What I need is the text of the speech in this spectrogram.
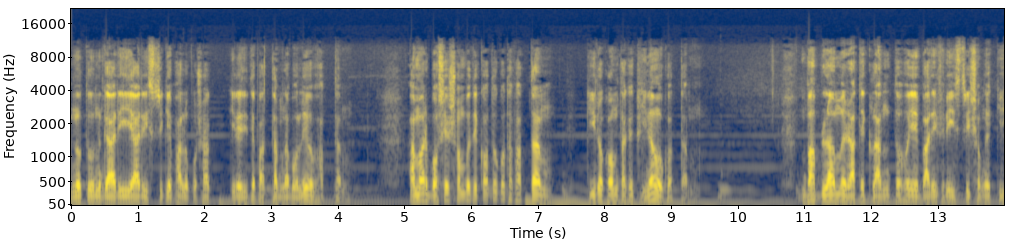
নতুন গাড়ি আর স্ত্রীকে ভালো পোশাক কিনে দিতে পারতাম না বলেও ভাবতাম। আমার বসের সম্বন্ধে কত কথা ভাবতাম, কী রকম তাকে ঘৃণাও করতাম। ভাবলাম রাতে ক্লান্ত হয়ে বাড়ি ফিরে স্ত্রীর সঙ্গে কি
